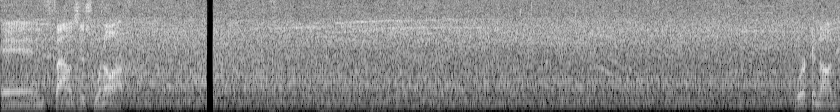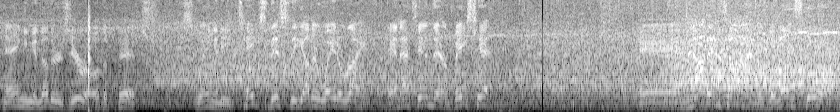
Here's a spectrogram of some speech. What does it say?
And he fouls this one off. Working on hanging another zero. The pitch. Swing and he takes this the other way to right. And that's in there. Base hit. And not in time as the run scores.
